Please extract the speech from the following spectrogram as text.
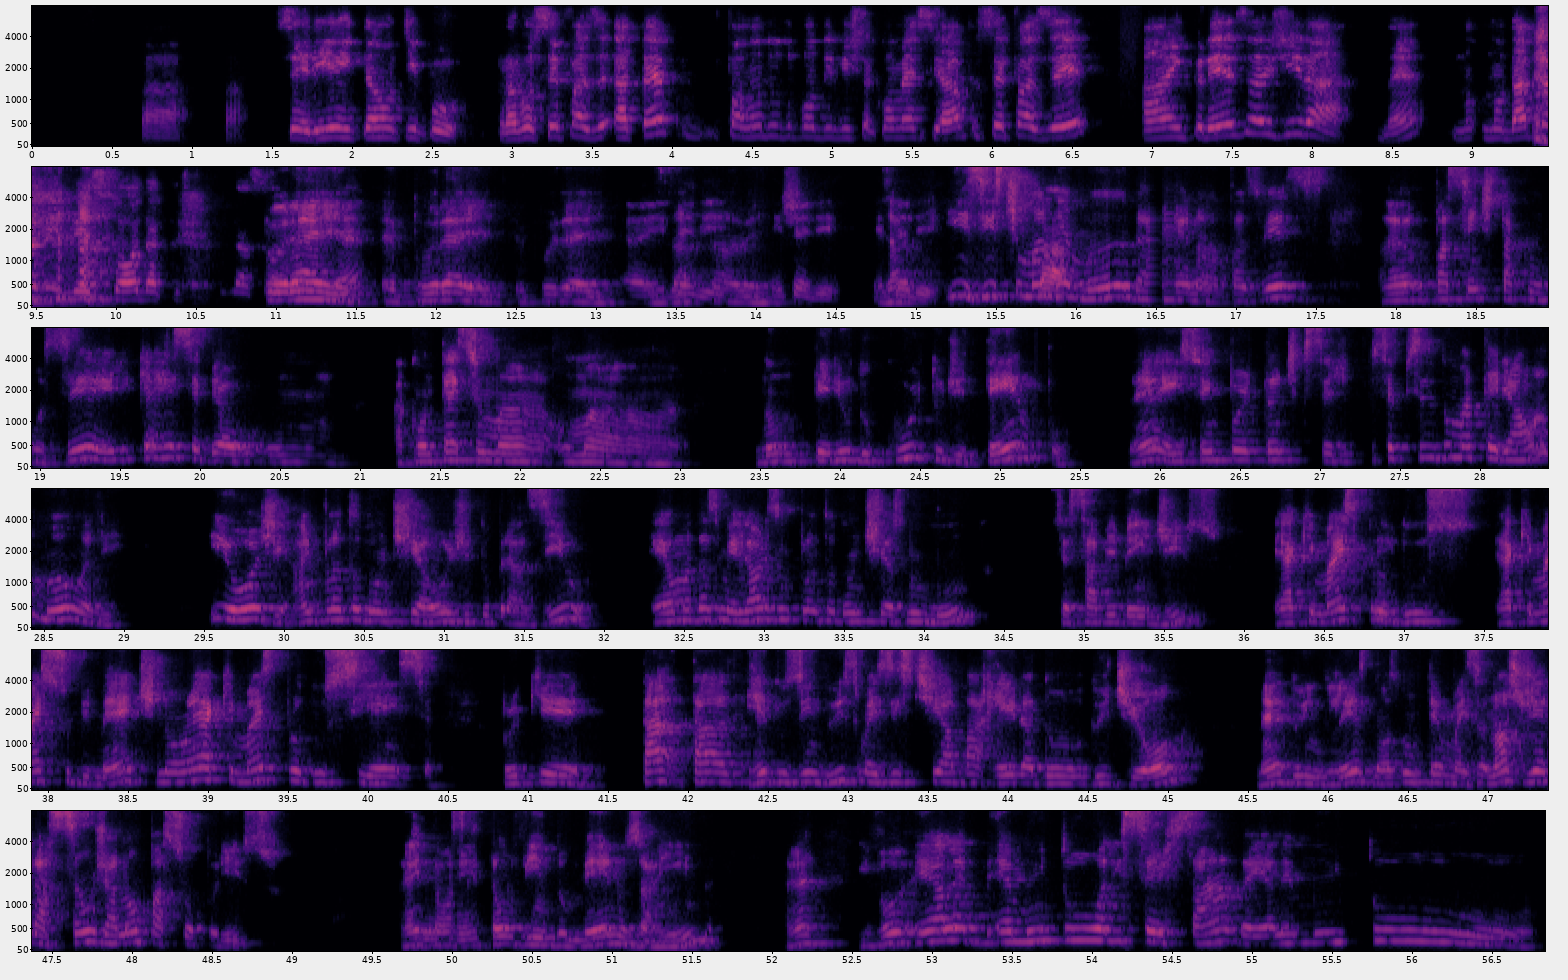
Ah, tá. Seria, então, tipo, para você fazer, até falando do ponto de vista comercial, você fazer a empresa girar, né? Não, não dá para viver só da customização. Por aí, né? é por aí, é por aí. É, entendi, Exatamente. Entendi, entendi. E existe uma tá. demanda, Renato. Às vezes, uh, o paciente está com você, ele quer receber um... Acontece uma, uma... Num período curto de tempo, né? Isso é importante que seja... Você precisa do material à mão ali. E hoje, a implantodontia hoje do Brasil é uma das melhores implantodontias no mundo. Você sabe bem disso é a que mais produz, é a que mais submete, não é a que mais produz ciência, porque tá, tá reduzindo isso, mas existia a barreira do, do idioma, né, do inglês, nós não temos mais, a nossa geração já não passou por isso, né, então as que estão vindo menos ainda, né, e vou, ela é, é, muito alicerçada, e ela é muito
